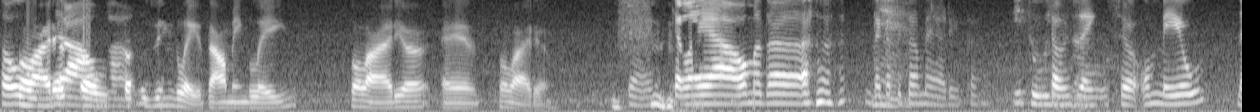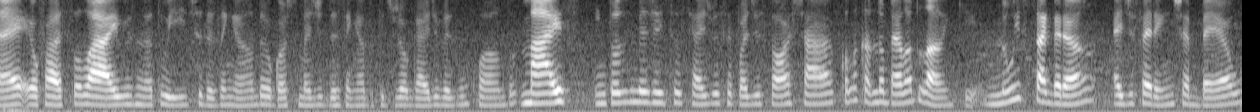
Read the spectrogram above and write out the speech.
Solaria Soul, tudo de inglês. Alma em inglês. Solaria é Solaria. É, ela é a alma da, da. Capitã América. E tu, Então, Isa? gente, o meu, né? Eu faço lives na Twitch desenhando. Eu gosto mais de desenhar do que de jogar de vez em quando. Mas em todas as minhas redes sociais você pode só achar colocando Bela Blanc. No Instagram é diferente, é Bel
